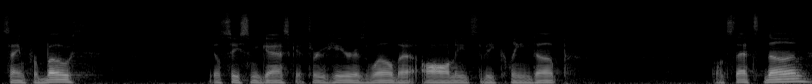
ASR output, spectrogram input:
Same for both. You'll see some gasket through here as well. That all needs to be cleaned up. Once that's done,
